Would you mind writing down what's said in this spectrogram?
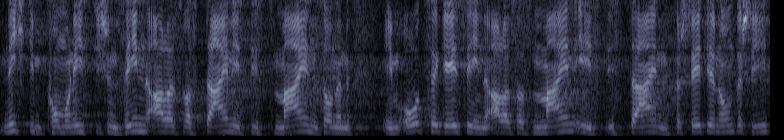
nicht im kommunistischen Sinn alles, was dein ist, ist mein, sondern im OCG-Sinn alles, was mein ist, ist dein. Versteht ihr den Unterschied?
